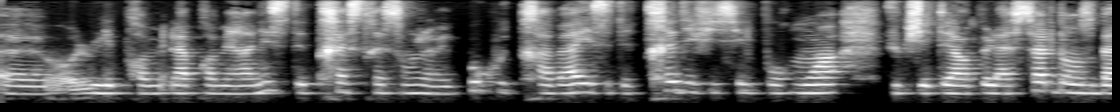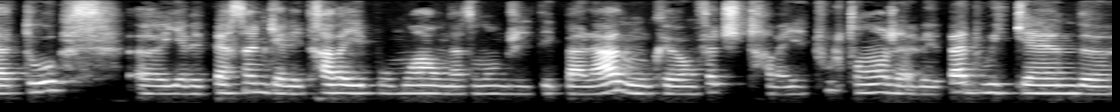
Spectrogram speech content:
euh, les la première année, c'était très stressant. J'avais beaucoup de travail et c'était très difficile pour moi, vu que j'étais un peu la seule dans ce bateau. Il y avait personne qui allait travailler pour moi en attendant que j'étais pas là. Donc, en fait, je travaillais tout le temps. J'avais pas de week-end,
